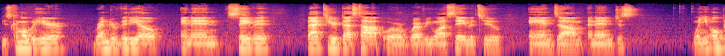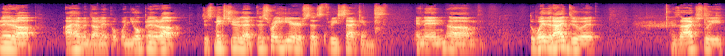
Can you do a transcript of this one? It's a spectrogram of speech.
You just come over here, render video, and then save it back to your desktop or wherever you want to save it to. And, um, and then just when you open it up, I haven't done it, but when you open it up, just make sure that this right here says three seconds. And then um, the way that I do it is I actually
